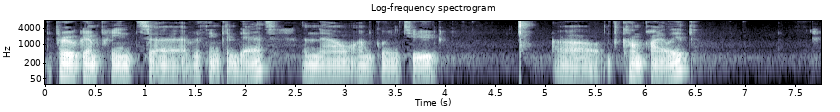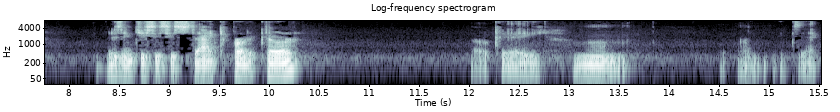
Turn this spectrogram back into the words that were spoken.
the program prints uh, everything in that. And now I'm going to uh, compile it using GCC stack protector okay exact,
